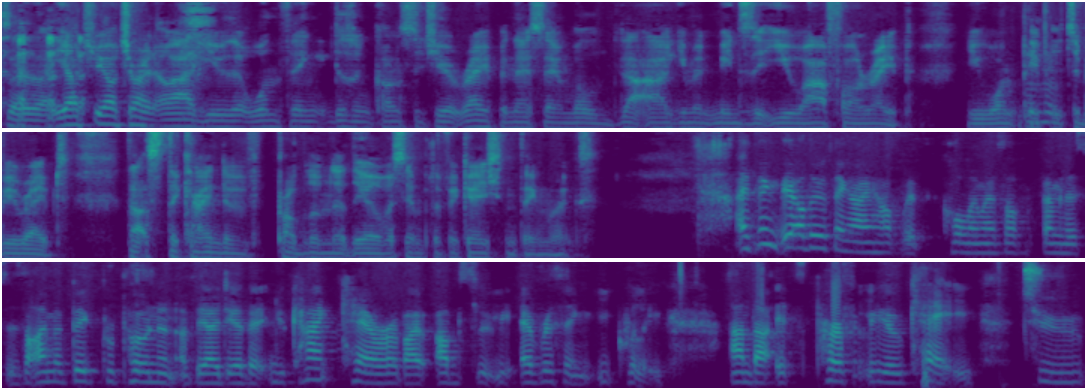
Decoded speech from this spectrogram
so like, you're, you're trying to argue that one thing doesn't constitute rape and they're saying well that argument means that you are for rape you want people Mhm. to be raped that's the kind of problem that the oversimplification thing makes I think the other thing I have with calling myself a feminist is I'm a big proponent of the idea that you can't care about absolutely everything equally and that it's perfectly okay to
